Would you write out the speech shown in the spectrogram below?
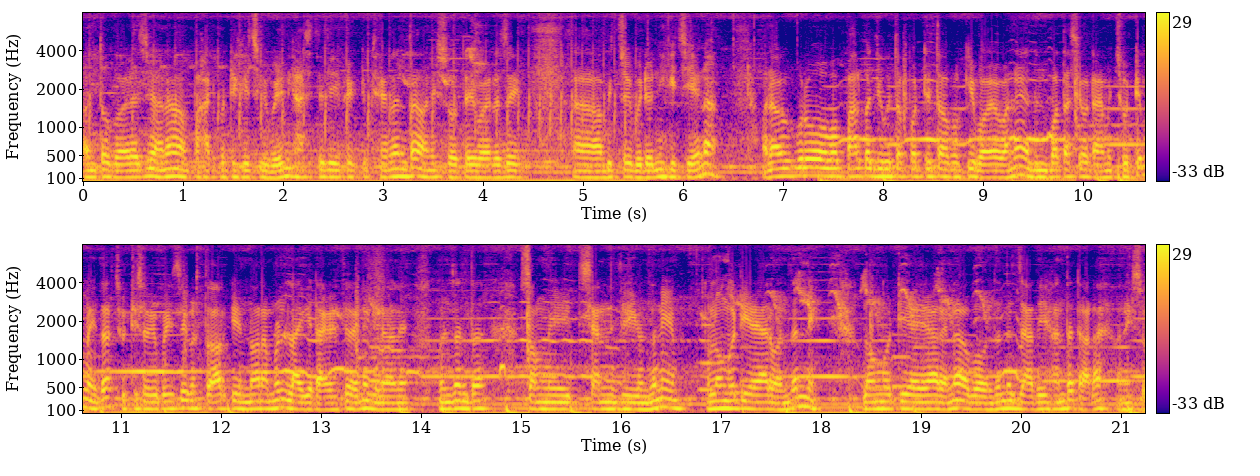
अनि त्यो भएर चाहिँ होइन पहाडपट्टि खिचेको भिडियो नि खासै त्यति इफेक्टिभ थिएन नि त अनि सो त्यही भएर चाहिँ बिचको भिडियो नि खिचिएन अनि अर्को कुरो अब पाल्पाजी उतापट्टि त अब के भयो भने जुन बतासेबाट हामी छुट्यौँ नि त छुट्टिसकेपछि चाहिँ कस्तो अर्कै नराम्रो नि लागिरहेको थियो होइन किनभने हुन्छ नि त सँगै सानोदेखि हुन्छ नि लङ्गोटी आएर भन्छन् नि लङ्गोटी आएर होइन अब हुन्छ नि त जाँदै खान्छ टाढा अनि सो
